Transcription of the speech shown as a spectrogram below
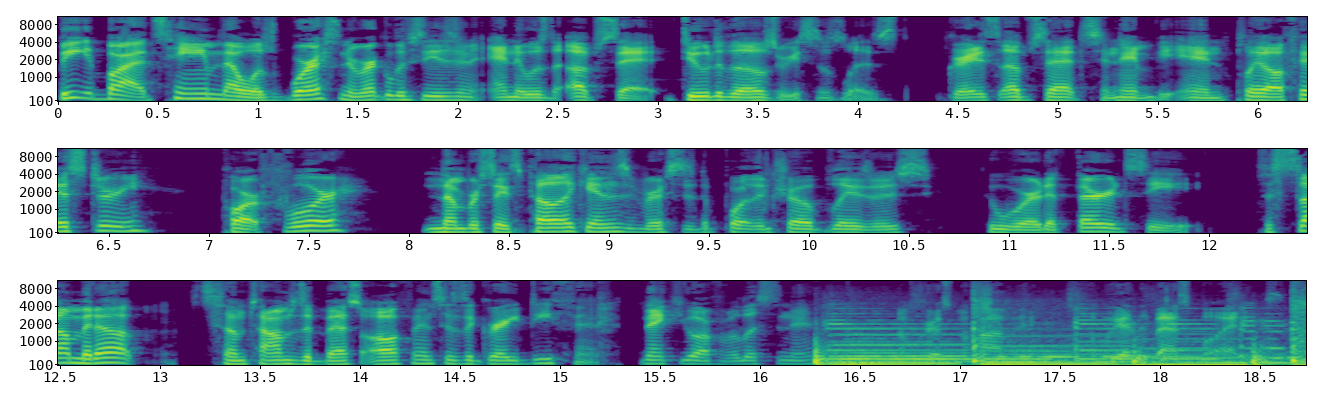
beat by a team that was worse in the regular season, and it was the upset due to those reasons list. Greatest upsets in in playoff history. Part four: number six Pelicans versus the Portland Trailblazers, who were the third seed. To sum it up, sometimes the best offense is a great defense. Thank you all for listening. I'm Chris Muhammad. We are the Basketball Addicts.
